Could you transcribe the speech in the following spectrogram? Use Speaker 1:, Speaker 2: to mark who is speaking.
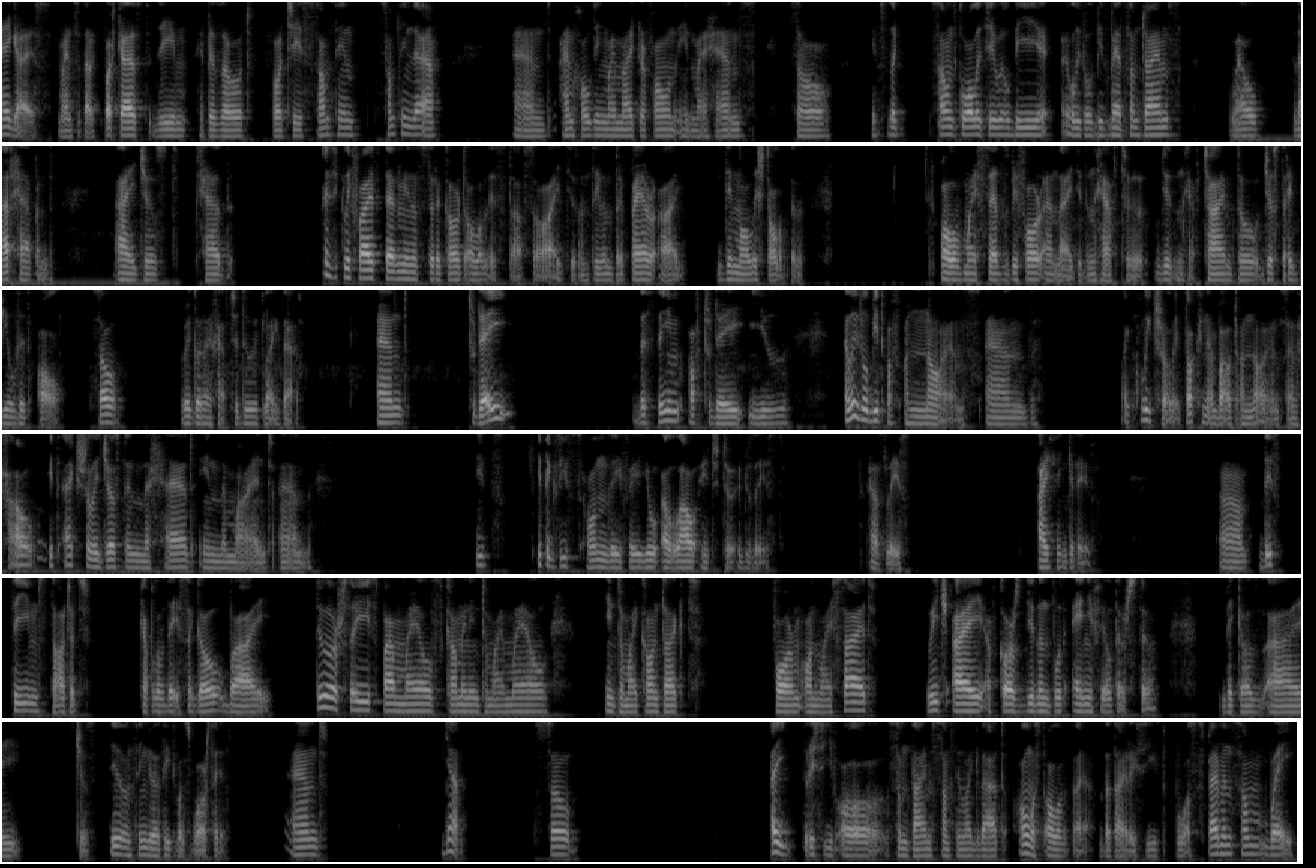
Speaker 1: Hey guys, Mindset Ark Podcast, Dim, episode 40 something, something there. And I'm holding my microphone in my hands, so if the sound quality will be a little bit bad sometimes, well, that happened. I just had basically 5-10 minutes to record all of this stuff, so I didn't even prepare. I demolished all of the all of my sets before and I didn't have to didn't have time to just rebuild it all. So we're gonna have to do it like that. And today the theme of today is a little bit of annoyance and like literally talking about annoyance and how it actually just in the head in the mind and it's it exists only if you allow it to exist. At least, I think it is. Um, this theme started a couple of days ago by two or three spam mails coming into my mail, into my contact form on my site, which I, of course, didn't put any filters to because I just didn't think that it was worth it. And yeah, so I receive all sometimes something like that. Almost all of that that I received was spam in some way,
